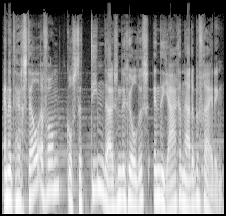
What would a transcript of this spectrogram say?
en het herstel ervan kostte tienduizenden guldens in de jaren na de bevrijding.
